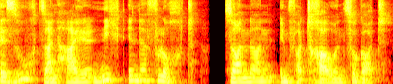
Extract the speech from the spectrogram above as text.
Er sucht sein Heil nicht in der Flucht, sondern im Vertrauen zu Gott.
